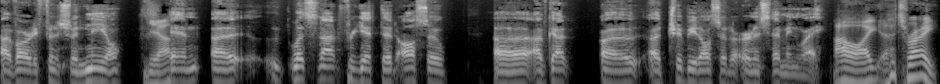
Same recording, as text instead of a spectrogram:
I've already finished with Neal. Yeah. And uh, let's not forget that also uh, I've got uh, a tribute also to Ernest Hemingway. Oh, I, that's right.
